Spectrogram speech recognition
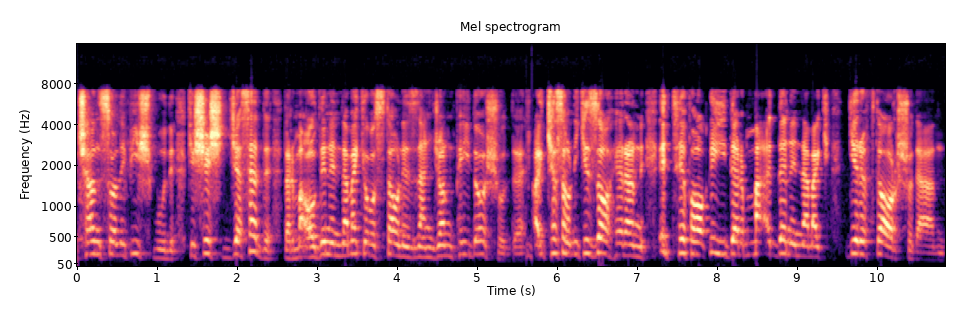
چند سال پیش بود که شش جسد در معادن نمک استان زنجان پیدا شد. کسانی که ظاهرا اتفاقی در معدن نمک گرفتار شدند.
